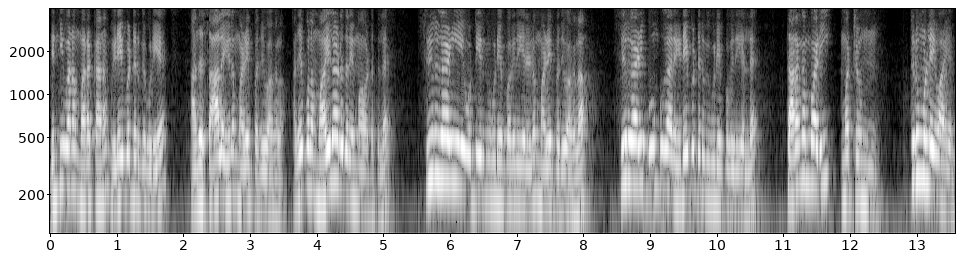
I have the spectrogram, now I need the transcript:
திண்டிவனம் மரக்காணம் இடைப்பட்டு இருக்கக்கூடிய அந்த சாலையிலும் மழை பதிவாகலாம். அதே போல மயிலாடுதுறை மாவட்டத்தில் சீர்காழியை ஒட்டி இருக்கக்கூடிய பகுதிகளிலும் மழை பதிவாகலாம். சீர்காழி பூம்புகார் இடைப்பட்டு இருக்கக்கூடிய பகுதிகளில் தரங்கம்பாடி மற்றும் திருமுல்லை வாயல்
